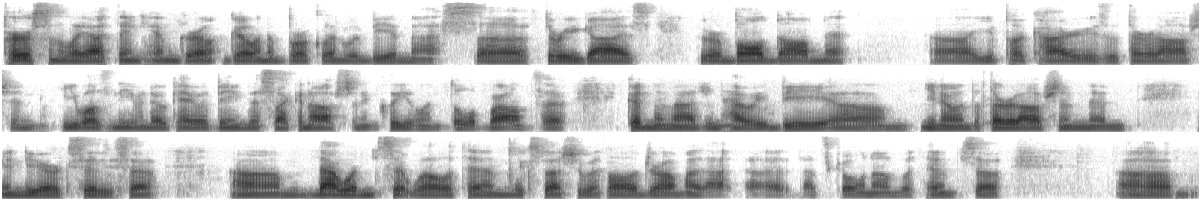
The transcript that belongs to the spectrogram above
personally, I think him gro- going to Brooklyn would be a mess. Uh, three guys who are ball dominant. Uh, you put Kyrie as a third option. He wasn't even okay with being the second option in Cleveland to LeBron, so couldn't imagine how he'd be, um, you know, in the third option in in New York City. So um, that wouldn't sit well with him, especially with all the drama that uh, that's going on with him. So um,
